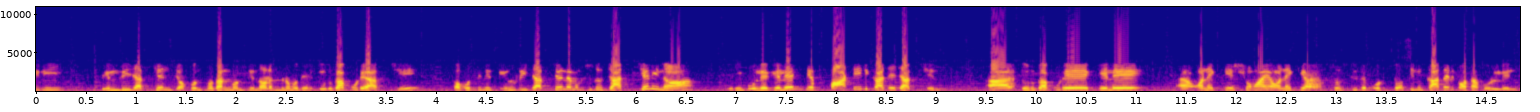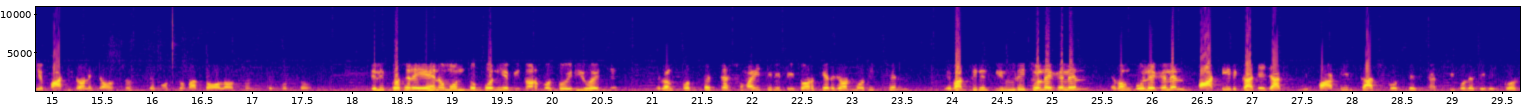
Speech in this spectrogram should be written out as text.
তিনি দিল্লি যাচ্ছেন। যখন প্রধানমন্ত্রী নরেন্দ্র মোদী দুর্গাপুরে আসছে, তখন তিনি দিল্লি যাচ্ছেন এবং শুধু যাচ্ছেনই না, তিনি বলে গেলেন যে পার্টির কাজে যাচ্ছেন। দুর্গাপুরে গেলে অনেকে সময় অনেকে অস্বস্তিতে পড়তো। তিনি কাদের কথা বললেন? যে পার্টির অনেকে অস্বস্তিতে পড়তো বা দল অস্বস্তিতে পড়তো? দিলীপ ঘোষের এহেন মন্তব্য নিয়ে বিতর্ক তৈরি হয়েছে এবং প্রত্যেকটা সময় তিনি বিতর্কের জন্ম দিচ্ছেন। এবার তিনি দিল্লি চলে গেলেন এবং বলে গেলেন, পার্টির কাজে যাচ্ছি, পার্টির কাজ করতে যাচ্ছি বলে দিলীপ ঘোষ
